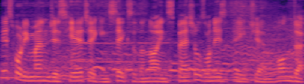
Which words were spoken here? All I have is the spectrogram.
It's what he manages here, taking six of the nine specials on his HM Honda.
